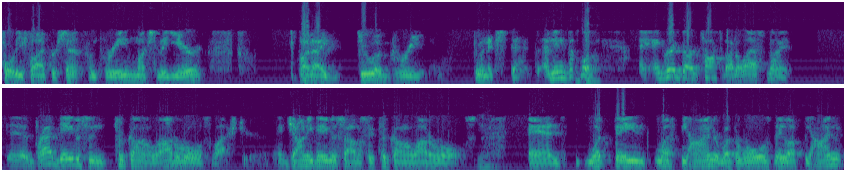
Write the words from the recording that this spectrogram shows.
forty five percent from three much of the year. But I do agree to an extent. I mean, look, and Greg Gard talked about it last night. Uh, Brad Davison took on a lot of roles last year, and Johnny Davis obviously took on a lot of roles. Yeah. And what they left behind or what the roles they left behind,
